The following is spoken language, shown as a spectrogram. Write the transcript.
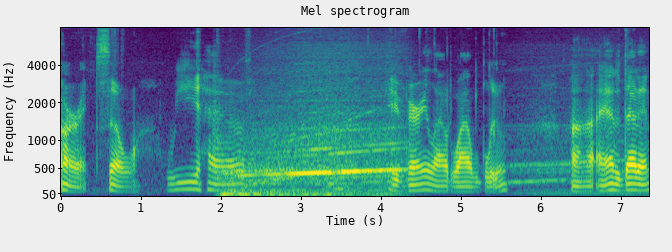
Alright, so we have a very loud wild blue. Uh, I added that in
